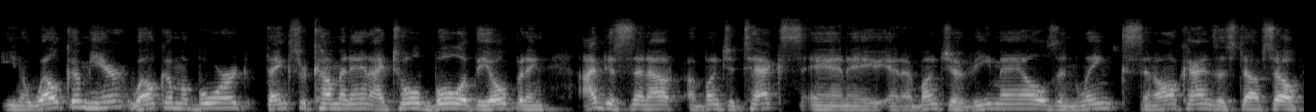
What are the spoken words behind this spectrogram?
you know, welcome here, welcome aboard. Thanks for coming in. I told Bull at the opening, I've just sent out a bunch of texts and a and a bunch of emails and links and all kinds of stuff. So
